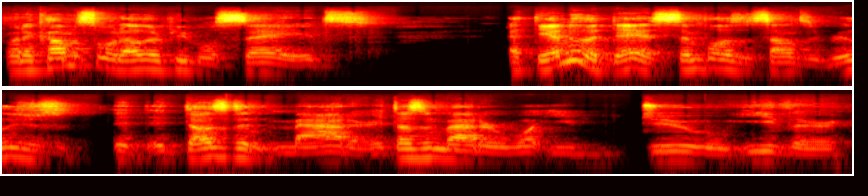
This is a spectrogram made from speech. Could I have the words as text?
when it comes to what other people say, it's at the end of the day, as simple as it sounds, it really just it, it doesn't matter. It doesn't matter what you do either.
